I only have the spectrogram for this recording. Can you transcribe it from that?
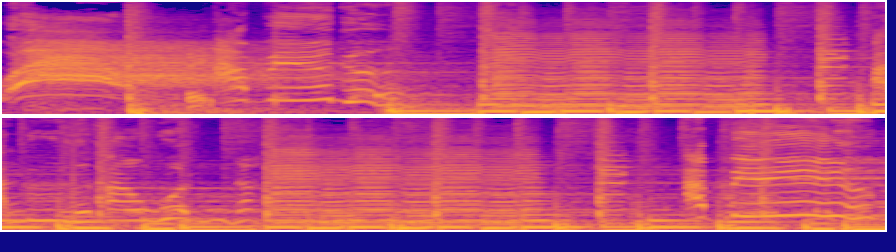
Wow, I feel good. I knew that I would not. I feel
